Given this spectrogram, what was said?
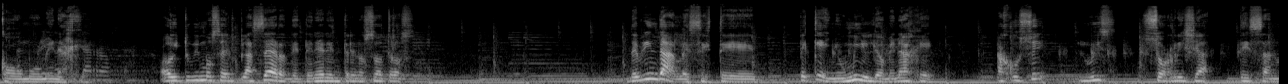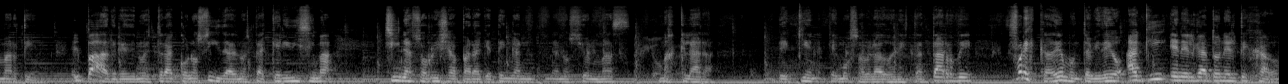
como homenaje. Hoy tuvimos el placer de tener entre nosotros, de brindarles este pequeño, humilde homenaje a José Luis Zorrilla de San Martín, el padre de nuestra conocida, de nuestra queridísima China Zorrilla, para que tengan una noción más, más clara de quién hemos hablado en esta tarde fresca de Montevideo, aquí en El Gato en el Tejado.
